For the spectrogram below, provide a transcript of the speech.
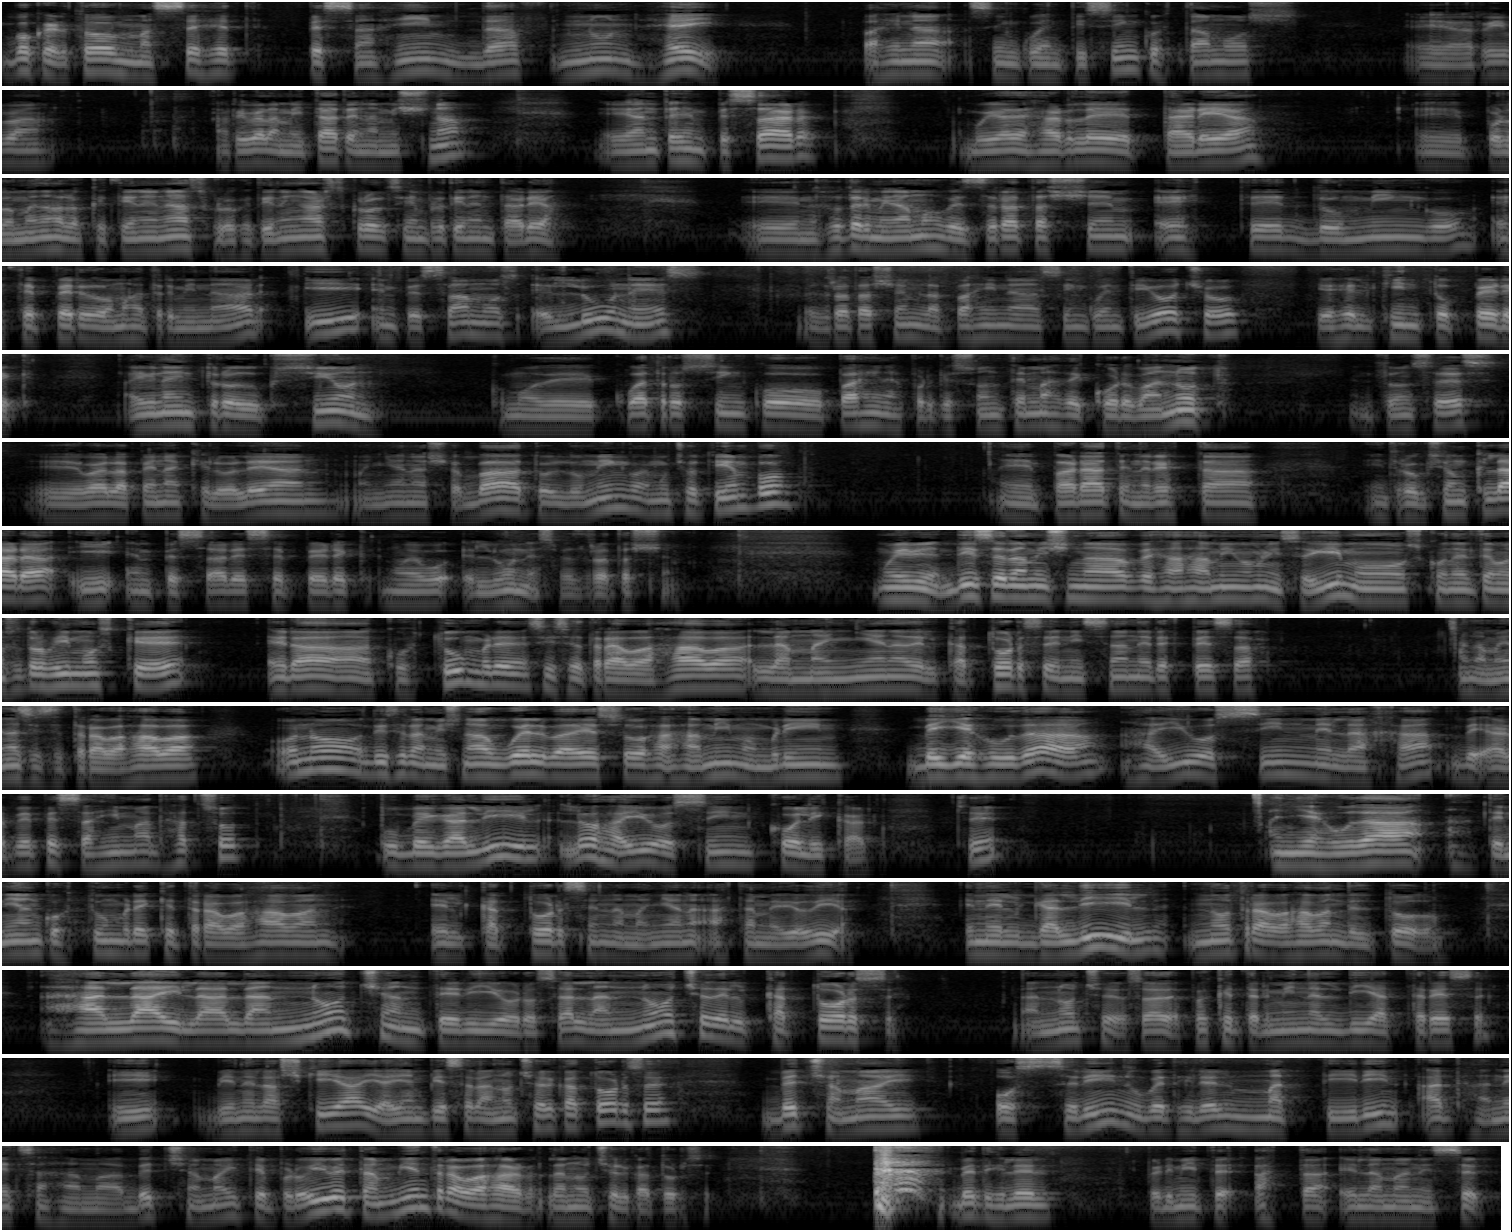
Boker Tov Masejet Pesahim Daf Nun Hei, página 55, estamos eh, arriba, arriba a la mitad en la Mishnah. Eh, antes de empezar, voy a dejarle tarea, eh, por lo menos a los que tienen ArtScroll, los que tienen ArtScroll siempre tienen tarea. nosotros terminamos Bezrat Hashem este domingo, este periodo vamos a terminar y empezamos el lunes, Bezrat Hashem, la página 58 que es el quinto Perek. Hay una introducción como de cuatro o cinco páginas porque son temas de Korbanot. Entonces eh, vale la pena que lo lean mañana Shabbat o el domingo, hay mucho tiempo eh, para tener esta introducción clara y empezar ese Perek nuevo el lunes, Muy bien, dice la Mishnah y seguimos con el tema. Nosotros vimos que era costumbre si se trabajaba la mañana del 14 de Nisan Eres Pesach, en la mañana si se trabajaba o no, dice la Mishnah, vuelva a eso, Jajamim Ombrim, Be Yehuda, Hayu sin Melaha, Be Arbe Hatzot, Ube Galil, lo Hayu sin Kolikar. ¿Sí? En Yehudá tenían costumbre que trabajaban el 14 en la mañana hasta mediodía. En el Galil no trabajaban del todo. Halaila, la noche anterior, o sea, la noche del 14, la noche, o sea, después que termina el día 13 y viene la Shkia y ahí empieza la noche del 14, Bet Osrin u Bet Hilel Matirin ad Hanetzahama. Bet te prohíbe también trabajar la noche del 14. Bet Hilel permite hasta el amanecer.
